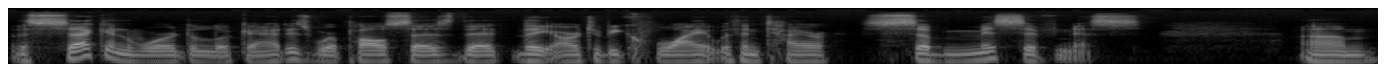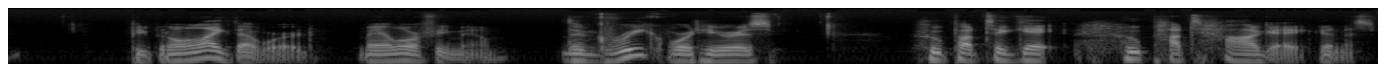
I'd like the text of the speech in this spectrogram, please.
The second word to look at is where Paul says that they are to be quiet with entire submissiveness. Um, people don't like that word, male or female. The Greek word here is hupotage, hupotage goodness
